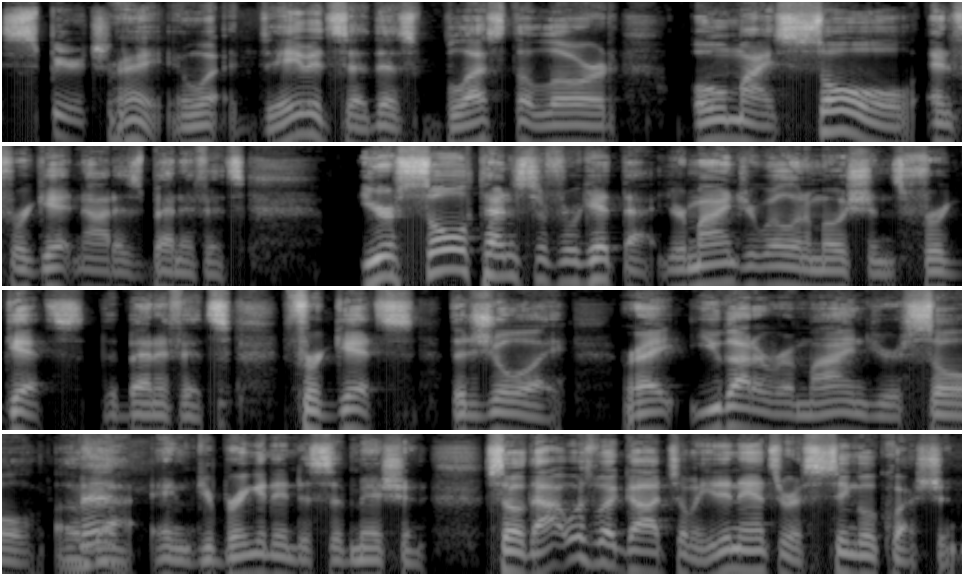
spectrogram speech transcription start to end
spiritually. Right. And what David said this bless the Lord, O my soul, and forget not his benefits. Your soul tends to forget that. Your mind, your will, and emotions forgets the benefits, forgets the joy, right? You got to remind your soul of Amen. that and you bring it into submission. So that was what God told me. He didn't answer a single question.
